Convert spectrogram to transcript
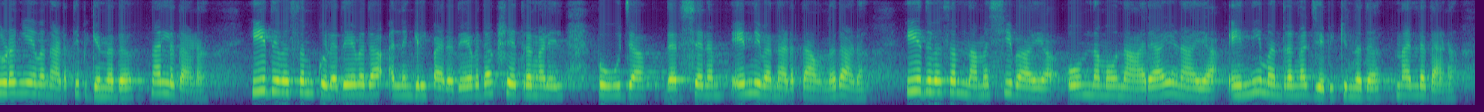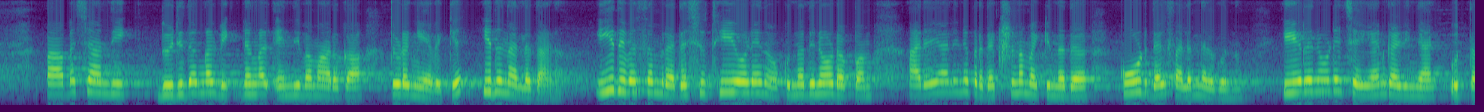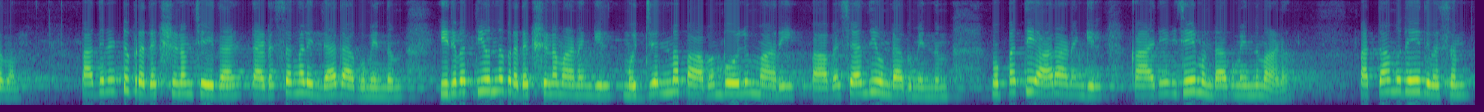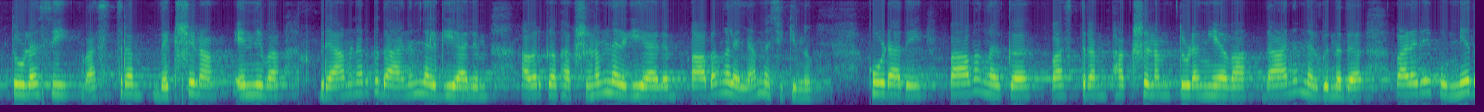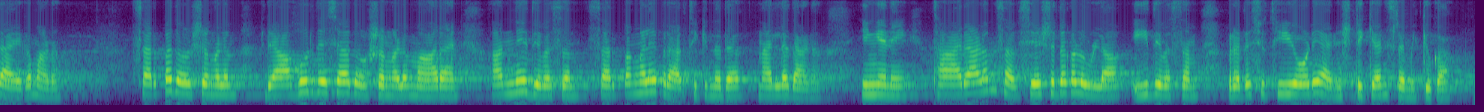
തുടങ്ങിയവ നടത്തിപ്പിക്കുന്നത് നല്ലതാണ്. ഈ ദിവസം കുലദേവത അല്ലെങ്കിൽ പരദേവത ക്ഷേത്രങ്ങളിൽ പൂജ ദർശനം എന്നിവ നടത്താവുന്നതാണ്. ഈ ദിവസം നമശിവായ ഓം നമോ നാരായണായ എന്നീ മന്ത്രങ്ങൾ ജപിക്കുന്നത് നല്ലതാണ്. പാപശാന്തി ദുരിതങ്ങൾ വിഘ്നങ്ങൾ എന്നിവ മാറുക തുടങ്ങിയവയ്ക്ക് ഇത് നല്ലതാണ്. ഈ ദിവസം വ്രതശുദ്ധിയോടെ നോക്കുന്നതിനോടൊപ്പം അരയാലിന് പ്രദക്ഷിണം വയ്ക്കുന്നത് കൂടുതൽ ഫലം നൽകുന്നു. ഈറനോടെ ചെയ്യാൻ കഴിഞ്ഞാൽ ഉത്തമം. പതിനെട്ട് പ്രദക്ഷിണം ചെയ്താൽ തടസ്സങ്ങൾ ഇല്ലാതാകുമെന്നും ഇരുപത്തിയൊന്ന് പ്രദക്ഷിണമാണെങ്കിൽ മുജ്ജന്മ പാപം പോലും മാറി പാപശാന്തി ഉണ്ടാകുമെന്നും മുപ്പത്തിയാറാണെങ്കിൽ കാര്യവിജയമുണ്ടാകുമെന്നുമാണ്. പത്താമതേ ദിവസം തുളസി വസ്ത്രം ദക്ഷിണ എന്നിവ ബ്രാഹ്മണർക്ക് ദാനം നൽകിയാലും അവർക്ക് ഭക്ഷണം നൽകിയാലും പാപങ്ങളെല്ലാം നശിക്കുന്നു. കൂടാതെ പാവങ്ങൾക്ക് വസ്ത്രം ഭക്ഷണം തുടങ്ങിയവ ദാനം നൽകുന്നത് വളരെ പുണ്യദായകമാണ്. സർപ്പദോഷങ്ങളും രാഹുർദശാദോഷങ്ങളും മാറാൻ അന്നേ ദിവസം സർപ്പങ്ങളെ പ്രാർത്ഥിക്കുന്നത് നല്ലതാണ്. ഇങ്ങനെ ധാരാളം സവിശേഷതകളുള്ള ഈ ദിവസം വ്രതശുദ്ധിയോടെ അനുഷ്ഠിക്കാൻ ശ്രമിക്കുക.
